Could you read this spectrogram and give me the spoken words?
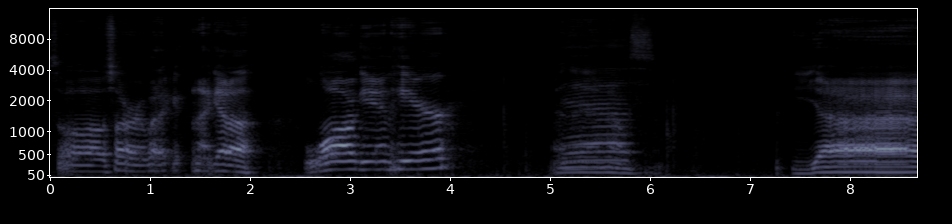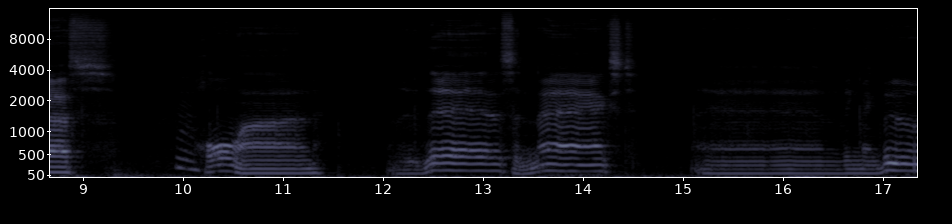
So uh, sorry, but I, I gotta log in here. And yes. then uh, yes. Hmm. Hold on. Do this and next. And bing bang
